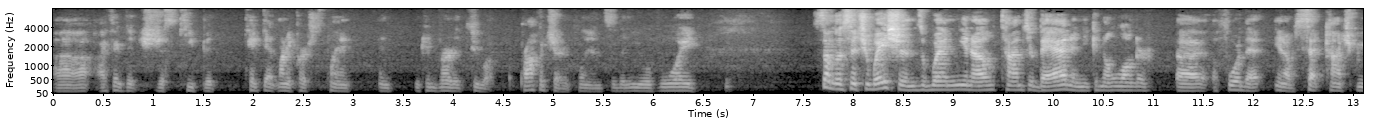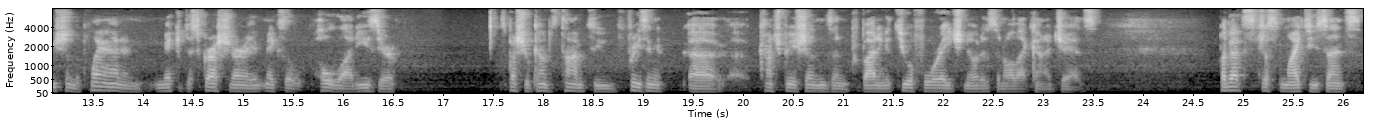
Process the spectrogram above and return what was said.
uh, I think that you should just keep it, take that money purchase plan and, convert it to a, a profit sharing plan so then you avoid some of the situations when, you know, times are bad and you can no longer uh, afford that, you know, set contribution to the plan and make it discretionary. It makes a whole lot easier especially when it comes time to freezing uh, uh, contributions and providing a 204H notice and all that kind of jazz. But that's just my two cents.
